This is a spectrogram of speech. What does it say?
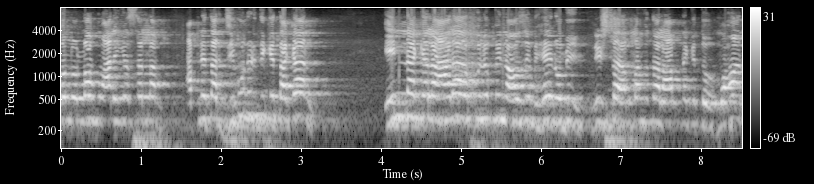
সাল্লাহ আলিয়াল্লাম আপনি তার জীবনের দিকে তাকান। ইন্না কালা আলা খুলুকিন আযীম। হে নবী, নিশ্চয় আল্লাহ তাআলা আপনাকে তো মহান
